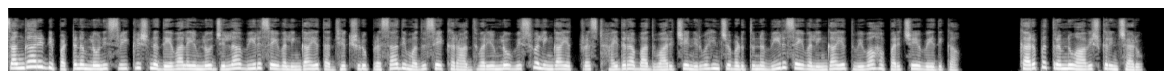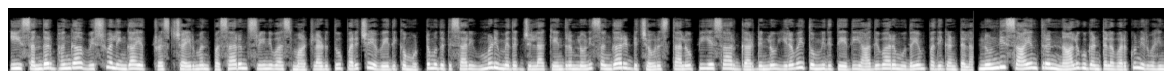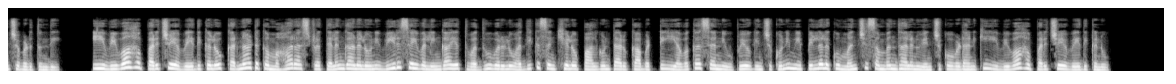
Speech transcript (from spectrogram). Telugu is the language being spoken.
సంగారెడ్డి పట్టణంలోని శ్రీకృష్ణ దేవాలయంలో జిల్లా వీరశైవ లింగాయత్ అధ్యక్షుడు ప్రసాది మధుశేఖర్ ఆధ్వర్యంలో విశ్వలింగాయత్ ట్రస్ట్ హైదరాబాద్ వారిచే నిర్వహించబడుతున్న వీరశైవ లింగాయత్ వివాహ పరిచయ వేదిక కరపత్రంను ఆవిష్కరించారు. ఈ సందర్భంగా విశ్వలింగాయత్ ట్రస్ట్ చైర్మన్ పసారం శ్రీనివాస్ మాట్లాడుతూ పరిచయ వేదిక మొట్టమొదటిసారి ఉమ్మడి మెదక్ జిల్లా కేంద్రంలోని సంగారెడ్డి చౌరస్తాలో పిఎస్ఆర్ గార్డెన్లో ఇరవై తొమ్మిది తేదీ ఆదివారం ఉదయం పది గంటల నుండి సాయంత్రం నాలుగు గంటల వరకు నిర్వహించబడుతుంది. ఈ వివాహ పరిచయ వేదికలో కర్ణాటక మహారాష్ట్ర తెలంగాణలోని వీరశైవ లింగాయత్ వధూవరులు అధిక సంఖ్యలో పాల్గొంటారు కాబట్టి ఈ అవకాశాన్ని ఉపయోగించుకొని మీ పిల్లలకు మంచి సంబంధాలను ఎంచుకోవడానికి ఈ వివాహ పరిచయ వేదికను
